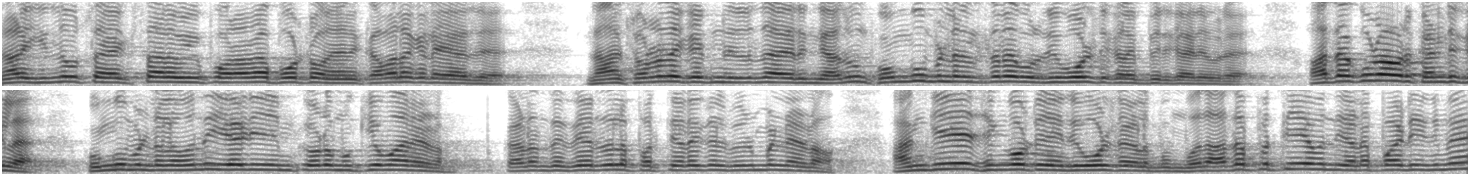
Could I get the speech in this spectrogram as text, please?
நாளைக்கு இன்னொருத்தர் எக்ஸ்ஆர்வி போறாரா போட்டோம். எனக்கு கவலை கிடையாது. நான் சொல்கிறத கேட்டு இருந்தால் இருங்க. அதுவும் கொங்கு மண்டலத்தில் ஒரு ரிவோல்ட் கிளப்பியிருக்காரு இவர். அதை கூட அவர் கண்டுக்கல. கொங்கு மண்டலம் வந்து ஏடிஎம்கேட முக்கியமான இடம். கடந்த தேர்தலில் பத்து இடங்கள் வின் பண்ண இடம். அங்கேயே செங்கோட்டையன் ரிவோல்ட் கிளப்பும் போது அதை பற்றியே வந்து எடப்பாடி இனிமே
